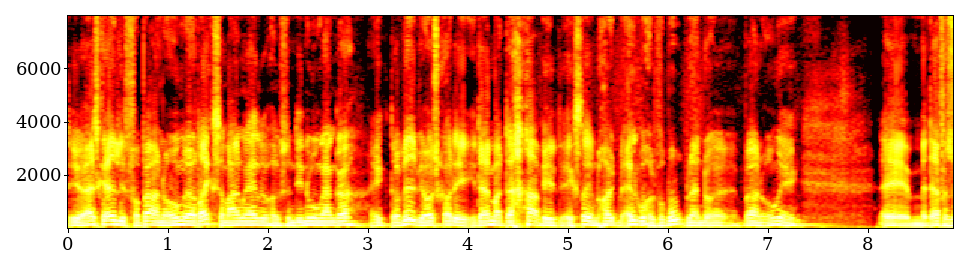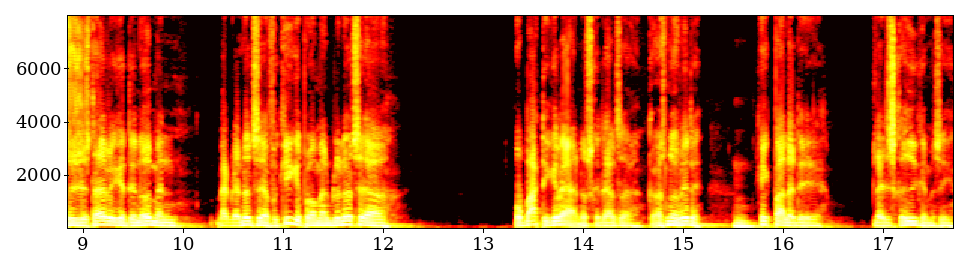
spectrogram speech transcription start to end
det jo er skadeligt for børn og unge at drikke så mange alkohol, som de nu engang gør. Ikke? Der ved vi også godt, at i Danmark der har vi et ekstremt højt alkoholforbrug blandt øh, børn og unge. Ikke? Øh, men derfor synes jeg stadigvæk, at det er noget, man, man bliver nødt til at få kigget på, man bliver nødt til at råbe vagt i gevær. Nu skal det altså gøres noget ved det. Mm. Man kan ikke bare lade det, lade det skride, kan man sige.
